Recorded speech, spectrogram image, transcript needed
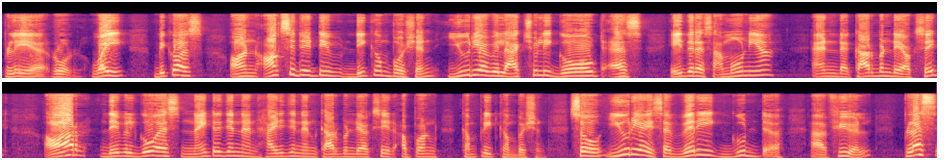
play a role. Why? Because on oxidative decomposition urea will actually go out as either as ammonia and carbon dioxide or they will go as nitrogen and hydrogen and carbon dioxide upon complete combustion. So, urea is a very good uh, uh, fuel plus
